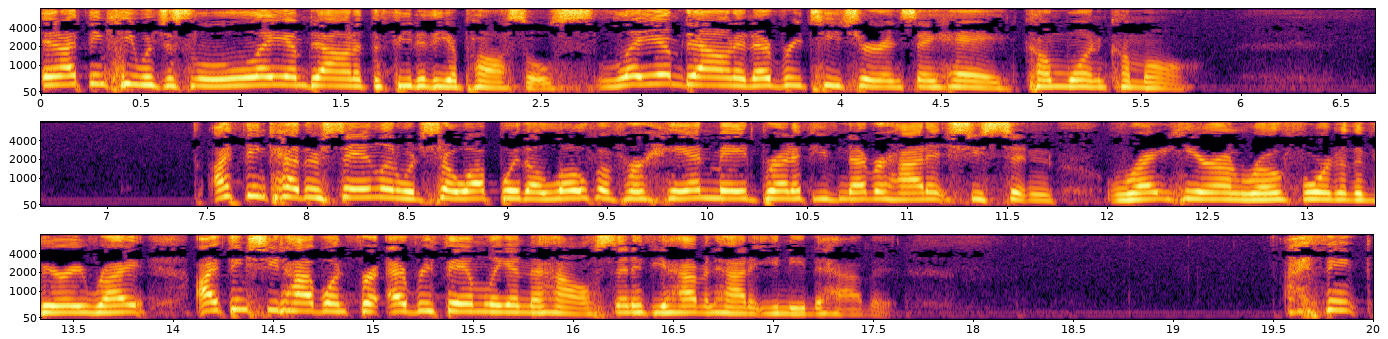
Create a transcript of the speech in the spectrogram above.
and I think he would just lay him down at the feet of the apostles, lay him down at every teacher and say, hey, come one, come all. I think Heather Sandlin would show up with a loaf of her handmade bread. If you've never had it, she's sitting right here on row four to the very right. I think she'd have one for every family in the house. And if you haven't had it, you need to have it. I think.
